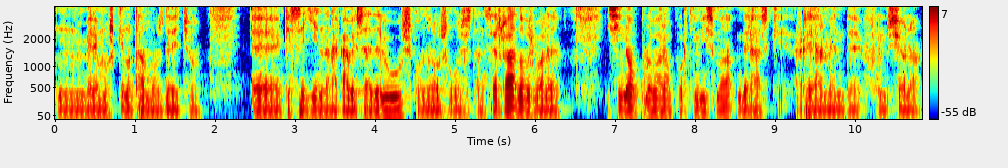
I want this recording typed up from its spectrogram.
Mm, veremos que notamos, de hecho, eh, que se llena la cabeza de luz cuando los ojos están cerrados, ¿vale? Y si no, pruébalo por ti misma, verás que realmente funciona.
